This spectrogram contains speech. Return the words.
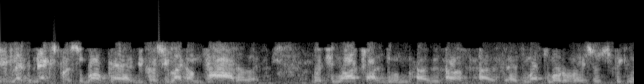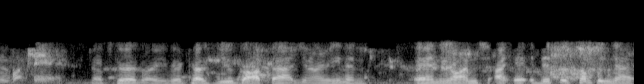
you let the next person walk past because you're like I'm tired of it. But you know, I try to do uh, uh, uh, as much motivational speaking as I can. That's good, right? Because you got that, you know what I mean? And and you know, I'm I, it, this is something that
